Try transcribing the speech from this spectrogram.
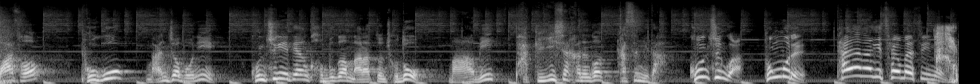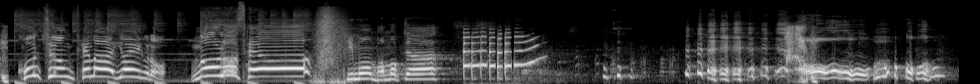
와서 보고 만져보니 곤충에 대한 거부감 많았던 저도 마음이 바뀌기 시작하는 것 같습니다. 곤충과 동물을 다양하게 체험할 수 있는 곤충 테마 여행으로 놀러 오세요. 팀원 밥 먹자. 오, 오, 오, 오.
